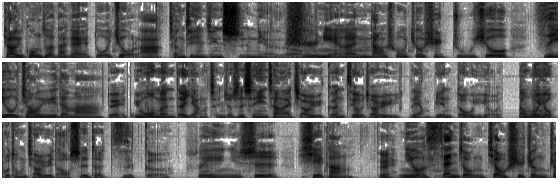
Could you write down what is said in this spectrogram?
教育工作大概多久了？将近已经十年了。十年了，你当初就是主修自优教育的吗？对，因为我们的养成就是身心障碍教育跟自由教育两边都有。那我有普通教育老师的资格，所以你是斜杠。对你有三种教师证照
